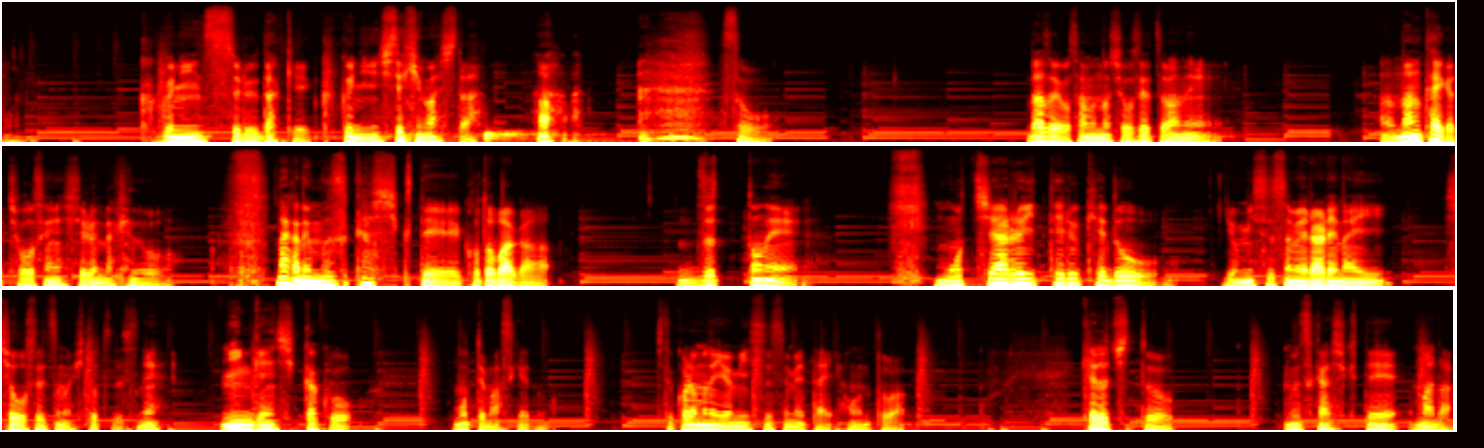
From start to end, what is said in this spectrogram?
確認するだけ、確認してきました。そう。太宰治の小説はね、あの何回か挑戦してるんだけど、なんかね、難しくて言葉が、ずっとね、持ち歩いてるけど読み進められない小説の一つですね。人間失格を持ってますけど。ちょっとこれもね読み進めたい本当は。けどちょっと難しくてまだ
